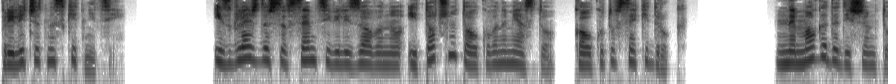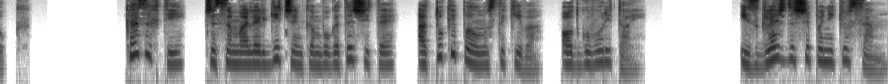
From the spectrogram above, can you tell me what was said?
приличат на скитници. Изглеждаш съвсем цивилизовано и точно толкова на място, колкото всеки друг. Не мога да дишам тук. Казах ти, че съм алергичен към богатъшите, а тук е пълно с такива, отговори той. Изглеждаше паникюсан.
